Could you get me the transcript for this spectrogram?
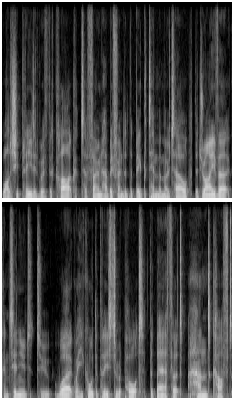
While she pleaded with the clerk to phone her boyfriend at the Big Timber Motel, the driver continued to work, where he called the police to report the barefoot, handcuffed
